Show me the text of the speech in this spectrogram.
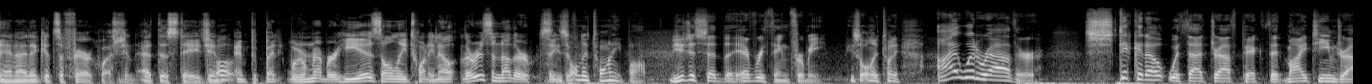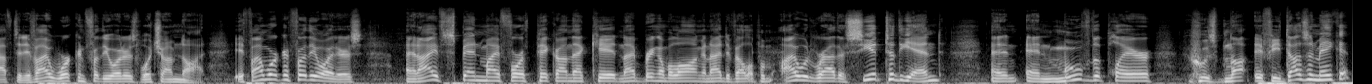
And I think it's a fair question at this stage. And, Well- and but remember, he is only twenty. Now there is another thing. He's to- only 20, Bob. You just said the, everything for me. He's only 20. I would rather stick it out with that draft pick that my team drafted. If I'm working for the Oilers, which I'm not, if I'm working for the Oilers and I spend my fourth pick on that kid and I bring him along and I develop him, I would rather see it to the end and and move the player who's not. If he doesn't make it.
